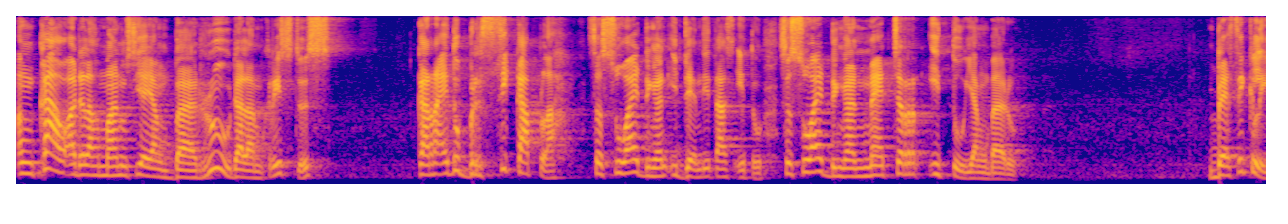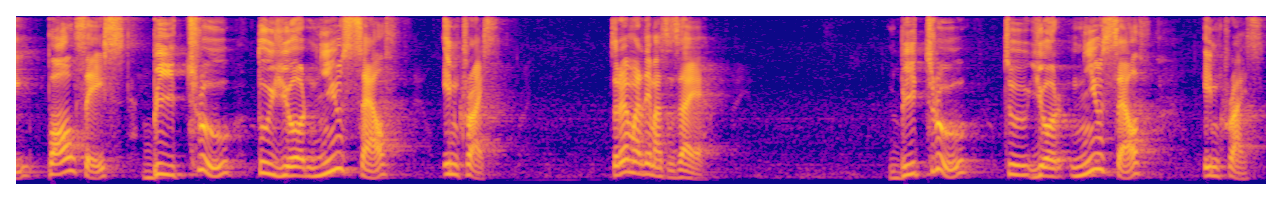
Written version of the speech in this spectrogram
Engkau adalah manusia yang baru dalam Kristus. Karena itu bersikaplah sesuai dengan identitas itu, sesuai dengan nature itu yang baru. Basically, Paul says, be true to your new self in Christ. Saudara mengerti maksud saya? Be true to your new self in Christ.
